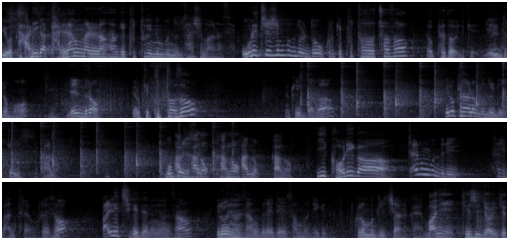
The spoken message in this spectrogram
요 다리가 달랑말랑하게 붙어 있는 분들도 사실 많으세요. 오래 치신 분들도 그렇게 붙어서 쳐서 옆에서 이렇게 예를 들어 뭐 예를 들어 이렇게 붙어서 이렇게 있다가 이렇게 하는 분들도 좀 있으세요. 간혹. 못 아, 보셨어요? 간혹, 간혹. 간혹. 간혹. 이 거리가 짧은 분들이 사실 많더라고요. 그래서 빨리 치게 되는 현상, 이런 현상들에 대해서 한번 얘기해 주세요. 그런 분들 있지 않을까요? 많이 계시죠? 이렇게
